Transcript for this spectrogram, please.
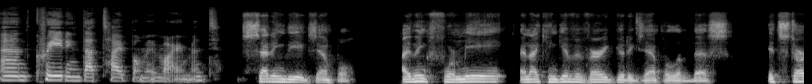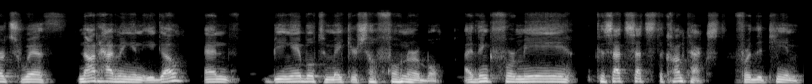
and creating that type of environment? Setting the example. I think for me, and I can give a very good example of this, it starts with not having an ego and being able to make yourself vulnerable. I think for me, because that sets the context for the team.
